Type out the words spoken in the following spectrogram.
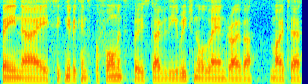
been a significant performance boost over the original Land Rover motor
